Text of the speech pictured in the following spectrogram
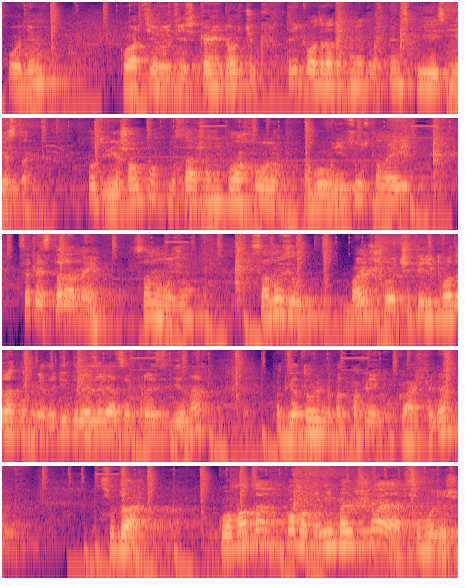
Входим. Квартиру здесь коридорчик 3 квадратных метра. В принципе, есть место под вешалку. Достаточно неплохую. Обувницу установить. С этой стороны санузел. Санузел большой, 4 квадратных метра. Гидроизоляция произведена. Подготовлена под поклейку кафеля. Сюда комната. Комната небольшая, всего лишь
